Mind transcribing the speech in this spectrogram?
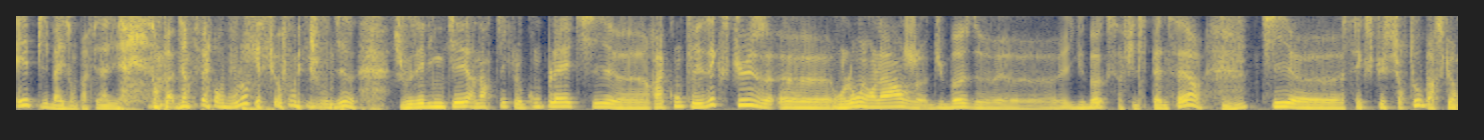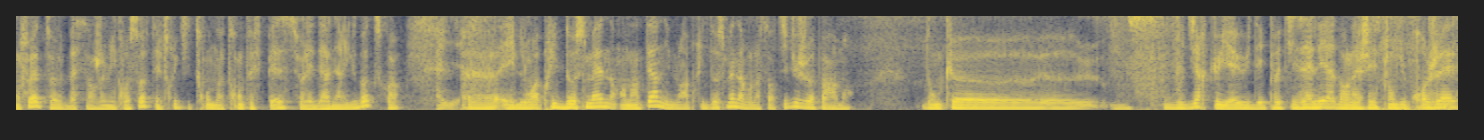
et puis, bah, ils ont pas fait, ils ont pas bien fait leur boulot. Qu'est-ce que vous voulez que je vous dise? Je vous ai linké un article complet qui raconte les excuses euh, en long et en large du boss de euh, Xbox, Phil Spencer, Mhm. qui euh, s'excuse surtout parce qu'en fait, euh, bah, c'est un jeu Microsoft et le truc il tourne à 30 FPS sur les dernières Xbox, quoi. Et ils l'ont appris deux semaines en interne, ils l'ont appris deux semaines avant la sortie du jeu apparemment. Donc, euh, vous dire qu'il y a eu des petits aléas dans la gestion du projet,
